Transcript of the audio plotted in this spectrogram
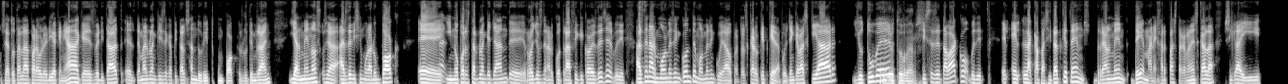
o sigui, tota la parauleria que n'hi ha, que és veritat, el tema del blanqueig de capital s'ha endurit un poc els últims anys i almenys o sigui, has de dissimular un poc eh, Clar. i no pots estar blanquejant eh, rotllos de narcotràfic i coses d'aixes. Vull dir, has d'anar molt més en compte, molt més en cuidado. Però, doncs, claro, què et queda? Pues gent que va a esquiar youtubers, youtubers. listes de tabaco, vull dir, el, el, la capacitat que tens realment de manejar pasta a gran escala, siga ahí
